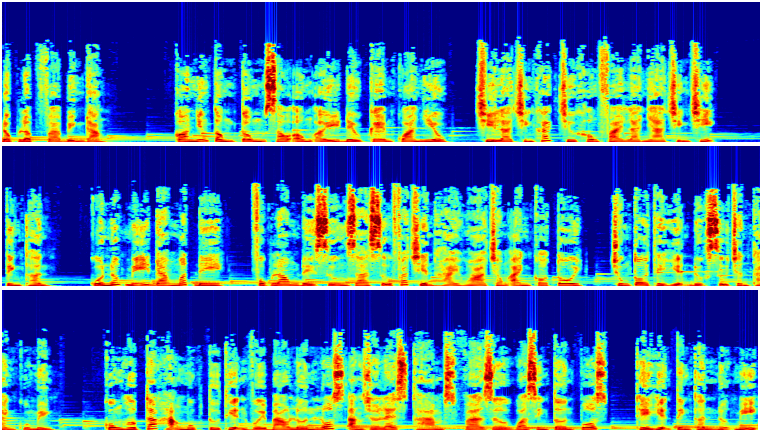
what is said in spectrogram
độc lập và bình đẳng. Còn những tổng tống sau ông ấy đều kém quá nhiều, chỉ là chính khách chứ không phải là nhà chính trị. Tinh thần của nước Mỹ đang mất đi, Phục Long để sướng ra sự phát triển hài hòa trong anh có tôi, chúng tôi thể hiện được sự chân thành của mình. Cùng hợp tác hạng mục từ thiện với báo lớn Los Angeles Times và The Washington Post, thể hiện tinh thần nước Mỹ.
